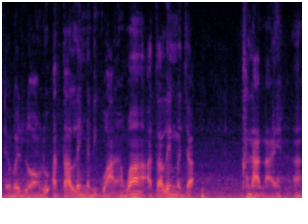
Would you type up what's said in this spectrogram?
เดี๋ยวไปลองดูอัตราเร่งกันดีกว่านะว่าอัตราเร่งมันจะขนาดไหนอะ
